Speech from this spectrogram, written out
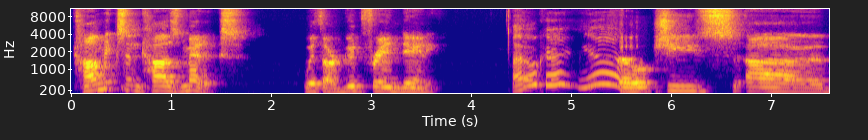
comics and cosmetics with our good friend Danny. Okay, yeah. So she's uh,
